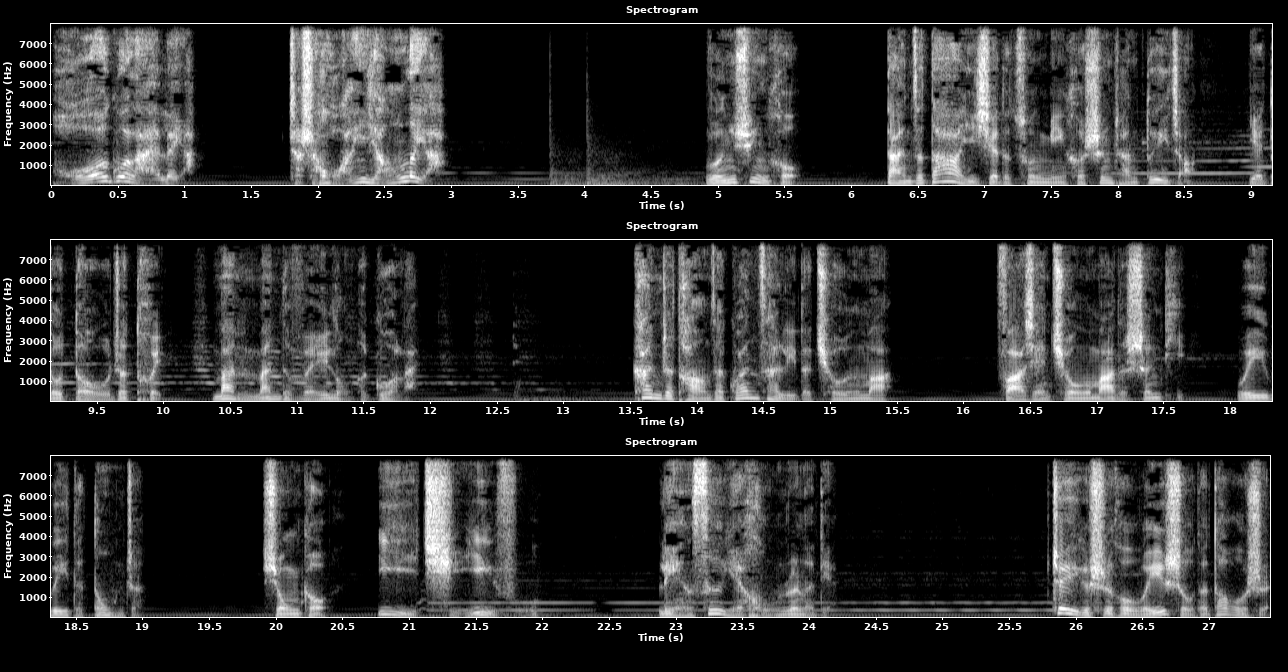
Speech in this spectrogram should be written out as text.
活过来了呀！”这是还阳了呀！闻讯后，胆子大一些的村民和生产队长也都抖着腿，慢慢的围拢了过来。看着躺在棺材里的邱恩妈，发现邱恩妈的身体微微的动着，胸口一起一伏，脸色也红润了点。这个时候，为首的道士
